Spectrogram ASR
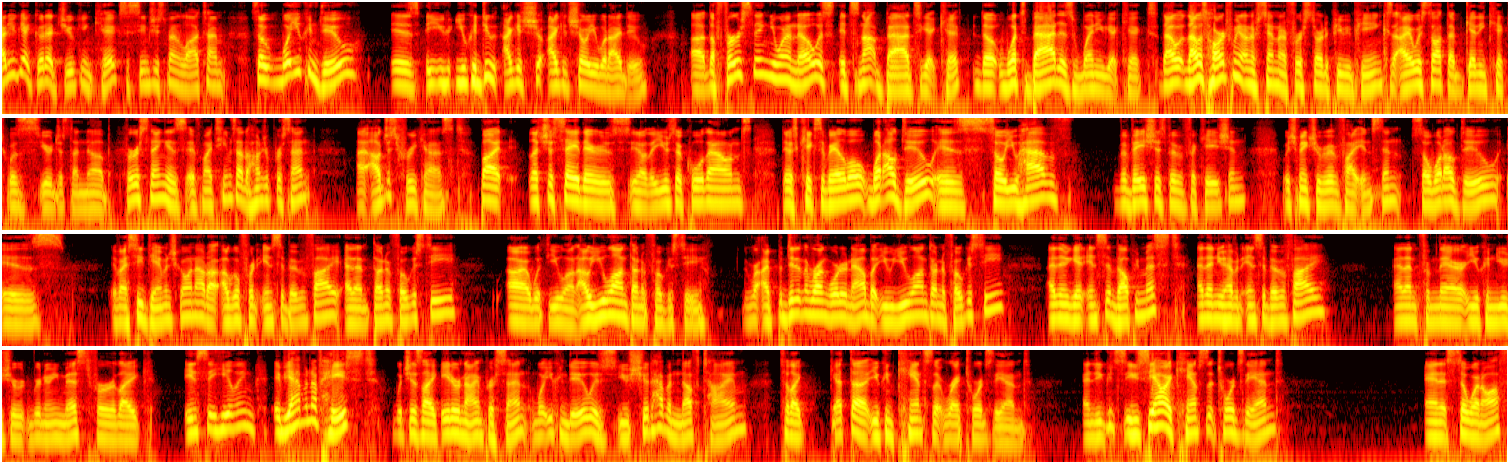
how do you get good at juking kicks? It seems you spend a lot of time. So what you can do is you you could do. I could show I could show you what I do. Uh, the first thing you want to know is it's not bad to get kicked. The what's bad is when you get kicked. That, that was hard for me to understand when I first started PvPing because I always thought that getting kicked was you're just a nub. First thing is if my team's at 100%, I, will just free cast. But let's just say there's you know they use their cooldowns, there's kicks available. What I'll do is so you have vivacious vivification, which makes you vivify instant. So what I'll do is if I see damage going out, I'll, I'll go for an instant vivify and then thunder focus tea uh, with Yu'lon. Oh, Yu'lon Thunder Focus Tea. I did it in the wrong order now, but you Yu'lon Thunder Focus Tea, and then you get instant Enveloping Mist, and then you have an instant Vivify, and then from there you can use your Renewing Mist for like instant healing. If you have enough haste, which is like eight or nine percent, what you can do is you should have enough time to like get the. You can cancel it right towards the end, and you can see you see how I canceled it towards the end, and it still went off.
